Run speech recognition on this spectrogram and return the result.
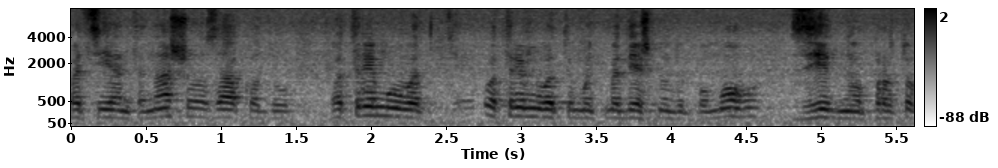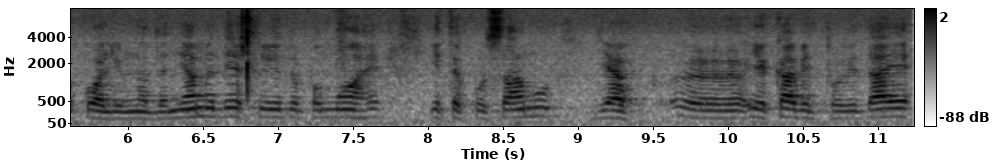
пацієнти нашого закладу отримуватимуть медичну допомогу згідно протоколів надання медичної допомоги і таку саму, е, яка відповідає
